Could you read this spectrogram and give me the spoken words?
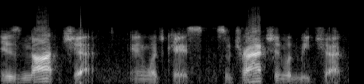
is not checked, in which case subtraction would be checked,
